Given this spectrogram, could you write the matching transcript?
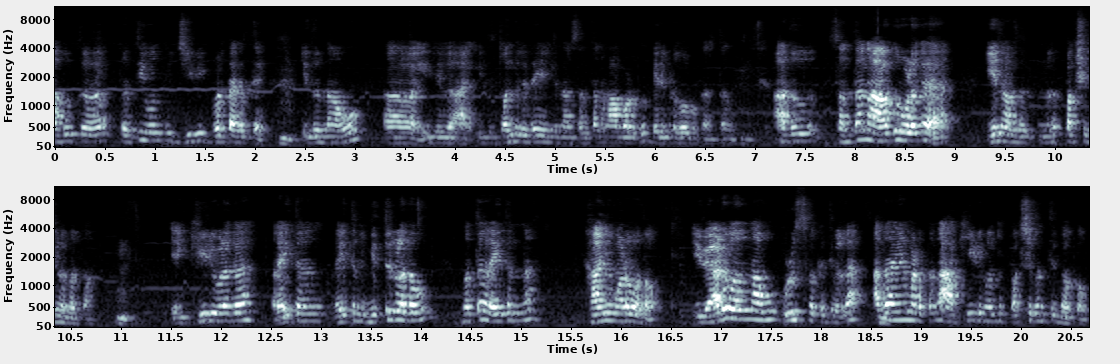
ಅದಕ್ಕೆ ಪ್ರತಿಯೊಂದು ಜೀವಿಗೆ ಗೊತ್ತಾಗುತ್ತೆ. ಇದು ನಾವು ಇಲ್ಲಿ ಇದು ತೊಂದ್ರೆ ಇದೆ ಇಲ್ಲಿ ನಾವು ಸಂತಾನ ಮಾಡಬಾರ್ದು ಬೇರೆ ಕಡೆ ಹೋಗ್ಬೇಕಂತ. ಅದು ಸಂತಾನ ಆಗೋದ್ರೊಳಗ ಏನಾಗುತ್ತೆ ಪಕ್ಷಿಗಳು ಬರ್ತಾವ. ಈ ಕೀಡಿ ಒಳಗ ರೈತ ರೈತನ ಮಿತ್ರಗಳದಾವು ಮತ್ತ ರೈತನ ಹಾನಿ ಮಾಡುವ ಅದಾವು ಇವೆರಡು ನಾವು ಉಳಿಸ್ಬೇಕಂತೀವಲ್ಲ ಅದ ಏನ್ ಮಾಡತ್ತಂದ್ರ ಆ ಕೀಡಿ ಬಂದು ಪಕ್ಷಿ ಬಂದು ತಿಂದೋಕವು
